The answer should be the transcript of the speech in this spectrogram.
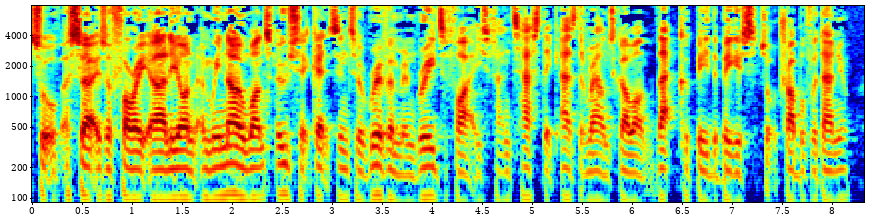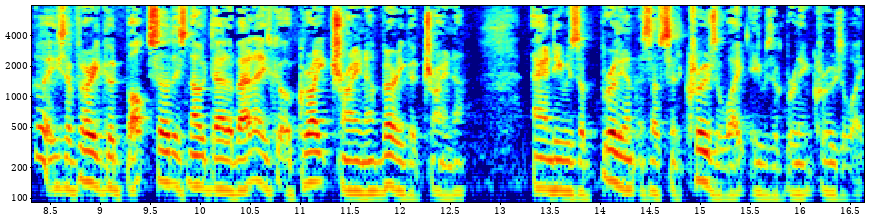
sort of assert his authority early on, and we know once Usyk gets into rhythm and reads a fight, he's fantastic as the rounds go on. That could be the biggest sort of trouble for Daniel. Well, he's a very good boxer. There's no doubt about it. He's got a great trainer, very good trainer, and he was a brilliant, as I've said, cruiserweight. He was a brilliant cruiserweight.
